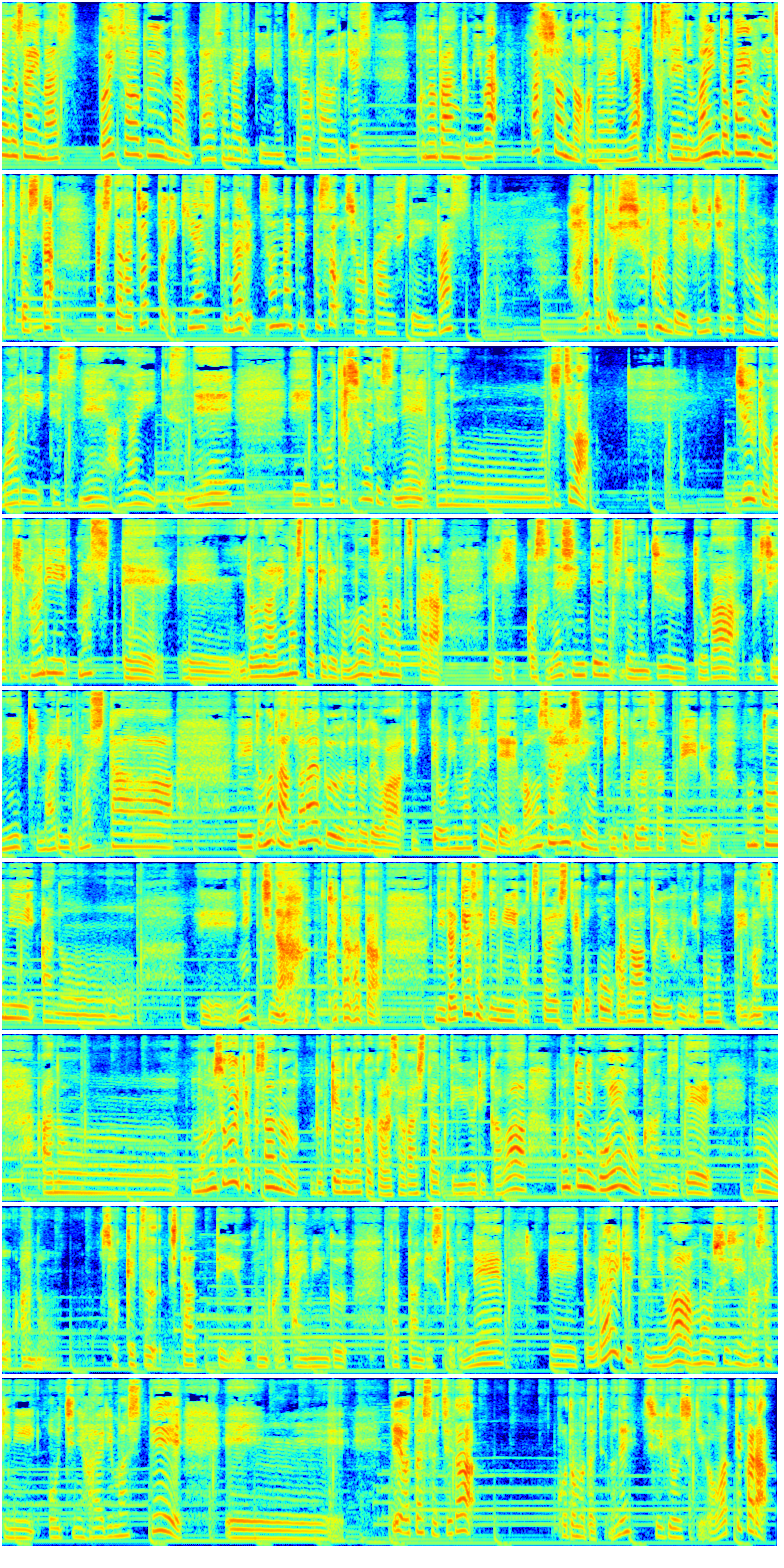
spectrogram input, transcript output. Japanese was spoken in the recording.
ようございます。ボイスオブウーマンパーソナリティの鶴香織です。この番組はファッションのお悩みや女性のマインド解放軸とした明日がちょっと生きやすくなるそんな tips を紹介しています。はい、あと1週間で11月も終わりですね。早いですね。えっ、ー、と、私はですね、あのー、実は住居が決まりまして、えー、いろいろありましたけれども3月から、え、引っ越すね新天地での住居が無事に決まりました。えーと、まだ朝ライブなどでは行っておりませんで、まあ、音声配信を聞いてくださっている本当にあのーえー、ニッチな 方々にだけ先にお伝えしておこうかなというふうに思っています。あのー、ものすごいたくさんの物件の中から探したっていうよりかは本当にご縁を感じてもうあの即決したっていう今回タイミングだったんですけどね。えーと、来月にはもう主人が先にお家に入りまして、えー、で私たちが子供たちのね終業式が終わってから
